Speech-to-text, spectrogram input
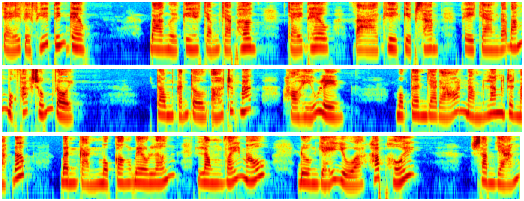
chạy về phía tiếng kêu. Ba người kia chậm chạp hơn, chạy theo và khi kịp Sam thì chàng đã bắn một phát súng rồi. Trong cảnh tượng ở trước mắt, họ hiểu liền. Một tên da đỏ nằm lăn trên mặt đất, bên cạnh một con beo lớn, lòng váy máu, đường giãy dụa hấp hối. Sam giảng,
